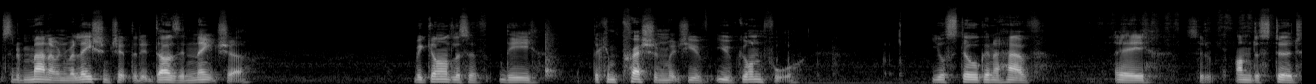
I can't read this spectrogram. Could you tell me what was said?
sort of manner and relationship that it does in nature, regardless of the, the compression which you've, you've gone for, you're still going to have a sort of understood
